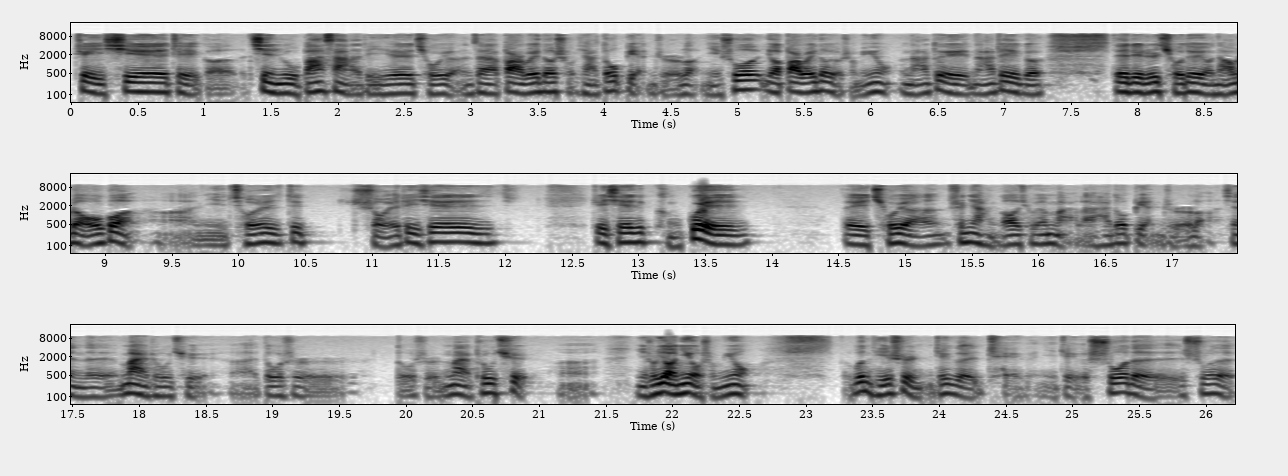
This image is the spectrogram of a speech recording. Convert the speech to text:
这些这个进入巴萨的这些球员在巴尔韦德手下都贬值了。你说要巴尔韦德有什么用？拿队拿这个对这支球队又拿不了欧冠啊！你球队这手下这些这些很贵的球员，身价很高的球员买来还都贬值了，现在卖出去啊都是都是卖不出去啊！你说要你有什么用？问题是你这个这个你这个说的说的，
